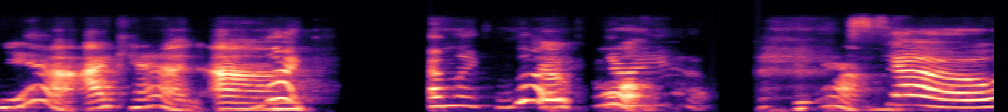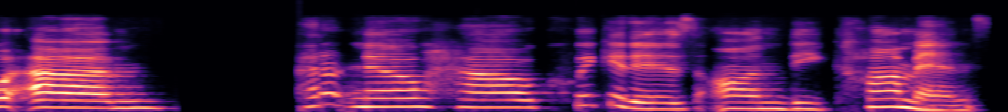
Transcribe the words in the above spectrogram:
yeah i can um Look, I'm like, look, here I am. yeah So, um, I don't know how quick it is on the comments,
